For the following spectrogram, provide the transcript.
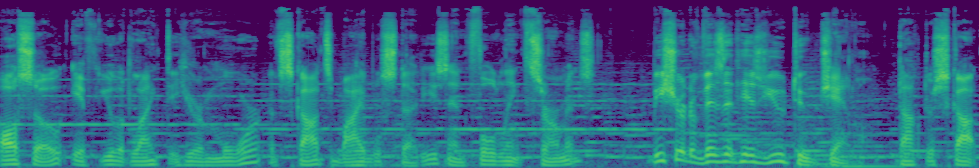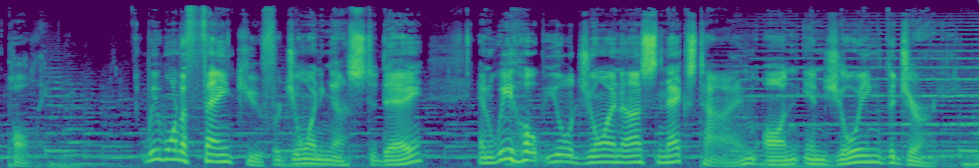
Also, if you would like to hear more of Scott's Bible studies and full length sermons, be sure to visit his YouTube channel, Dr. Scott Pauley. We want to thank you for joining us today, and we hope you'll join us next time on Enjoying the Journey.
